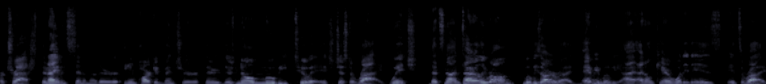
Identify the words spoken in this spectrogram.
are trash. They're not even cinema. They're theme park adventure. There there's no movie to it. It's just a ride. Which that's not entirely wrong. Movies are a ride. Every movie. I, I don't care what it is, it's a ride.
